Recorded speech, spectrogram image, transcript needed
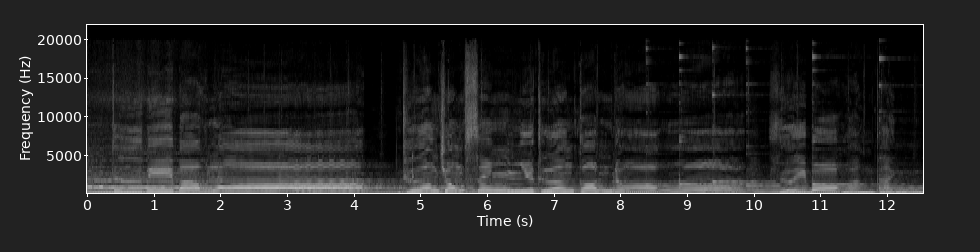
rơi bỏ hoàng thành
